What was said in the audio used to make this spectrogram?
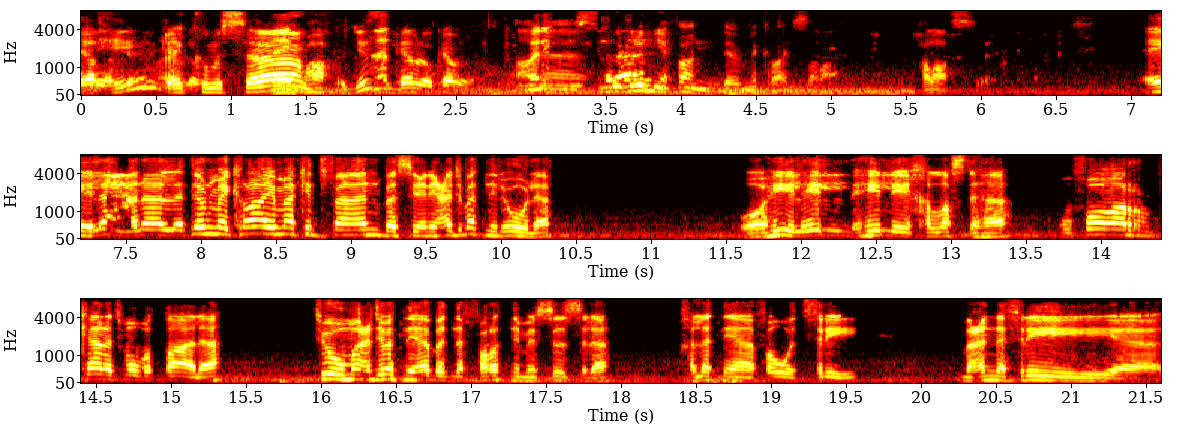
الحين؟ يلا عليكم السلام. واخر جزء. كملوا كملوا. عليكم أنا السلام. 100% fan Devil May Cry صراحة. خلاص. اي لا أنا Devil May Cry ما كنت fan بس يعني عجبتني الأولى. وهي هي هي اللي خلصتها. و four كانت مو بطالة. two ما عجبتني أبد نفرتني من السلسلة. خلتني أفوت 3 مع إن 3 آه،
